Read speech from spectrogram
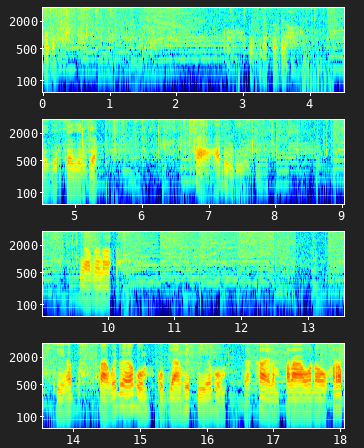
โอ๊ยแป๊บเดียวแป๊บเดียวใจเย็นใจเย็นเพื่อนแหมดินดีนี่ครับนะนะ เคครับ ฝากไว้ด้วยครับผม กบยางเฮตีครับผม จากค่ายลำปลาวเราครับ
